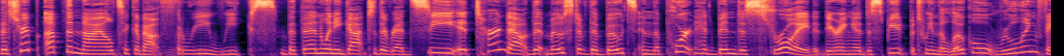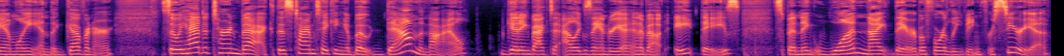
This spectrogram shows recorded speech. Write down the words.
The trip up the Nile took about three weeks, but then when he got to the Red Sea, it turned out that most of the boats in the port had been destroyed during a dispute between the local ruling family and the governor. So he had to turn back, this time taking a boat down the Nile, getting back to Alexandria in about eight days, spending one night there before leaving for Syria.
